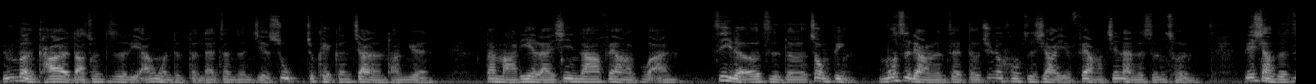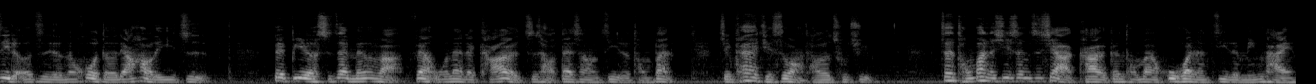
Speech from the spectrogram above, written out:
原本卡尔打算在这里安稳的等待战争结束，就可以跟家人团圆。但玛丽的来信让他非常的不安，自己的儿子得了重病，母子两人在德军的控制下也非常艰难的生存。别想着自己的儿子也能获得良好的医治，被逼了实在没办法，非常无奈的卡尔只好带上了自己的同伴，剪开了铁丝网逃了出去。在同伴的牺牲之下，卡尔跟同伴互换了自己的名牌，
